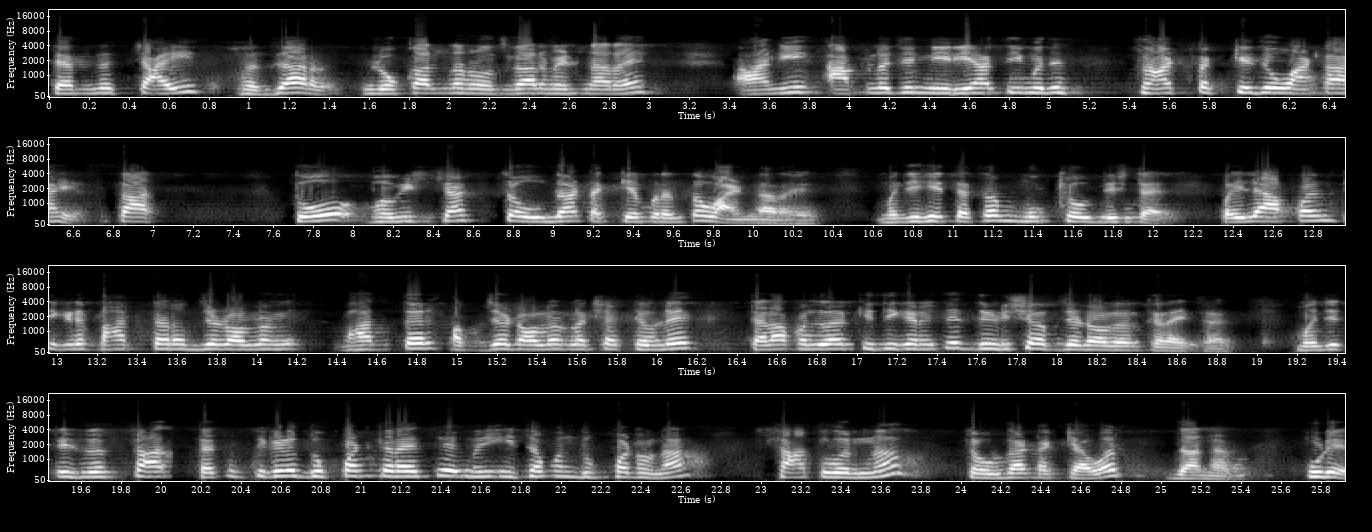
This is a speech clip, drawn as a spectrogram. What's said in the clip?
त्यातनं चाळीस हजार लोकांना रोजगार भेटणार आहे. आणि आपलं जे निर्यातीमध्ये साठ टक्के जो वाटा आहे सात तो भविष्यात चौदा टक्केपर्यंत वाढणार आहे. म्हणजे हे त्याचं मुख्य उद्दिष्ट आहे. पहिले आपण तिकडे बहात्तर अब्ज डॉलर बहात्तर अब्ज डॉलर लक्षात ठेवले. त्याला आपल्याला किती करायचे? दीडशे अब्ज डॉलर करायचं आहे. म्हणजे ते सात त्याचं तिकडे दुप्पट करायचे म्हणजे इथं पण दुप्पट होणार. सात वरनं चौदा टक्क्यावर जाणार. पुढे.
